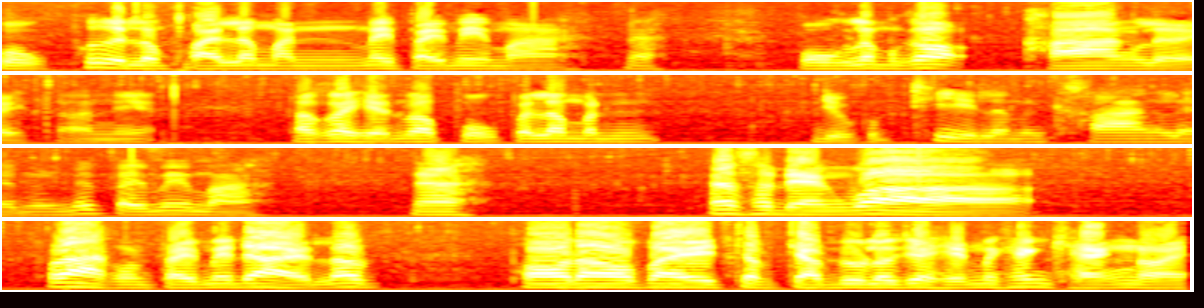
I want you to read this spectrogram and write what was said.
ปลูกพืชลงไปแล้วมันไม่ไปไม่มานะปลูกแล้วมันก็ค้างเลยตอนนี้เราก็เห็นว่าปลูกไปแล้วมันอยู่กับที่แล้วมันค้างเลยมันไม่ไปไม่มานะนั่นแสดงว่ารากมันไปไม่ได้ แล้วพอเราไปจับจับๆดูเราจะเห็นมันแข็งแข็งๆหน่อย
